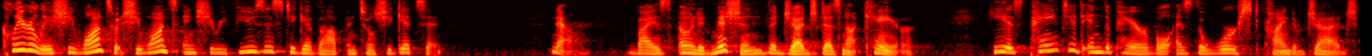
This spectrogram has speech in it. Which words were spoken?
Clearly, she wants what she wants and she refuses to give up until she gets it. Now, by his own admission, the judge does not care. He is painted in the parable as the worst kind of judge.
